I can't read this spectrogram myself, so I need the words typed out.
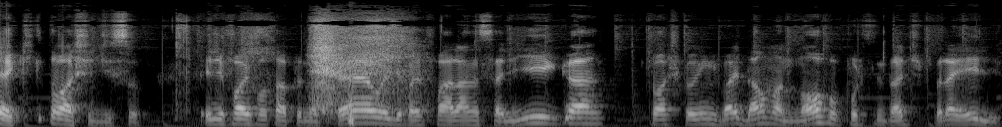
aí, o que, que, tu acha disso? Ele vai voltar para NFL? Ele vai parar nessa liga? Tu acha que alguém vai dar uma nova oportunidade para ele?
